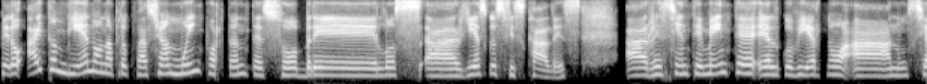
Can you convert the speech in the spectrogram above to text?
Pero hay también una preocupación muy importante sobre los uh, riesgos fiscales. Uh, recientemente el gobierno ha anunciado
